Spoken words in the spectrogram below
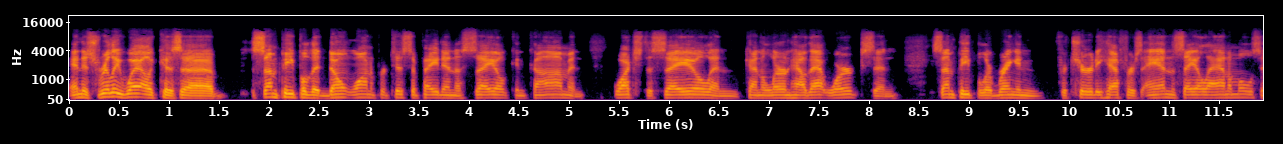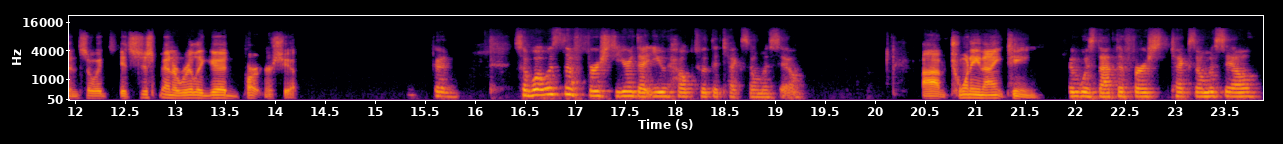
And it's really well because uh, some people that don't want to participate in a sale can come and watch the sale and kind of learn how that works. And some people are bringing futurity heifers and the sale animals. And so it's, it's just been a really good partnership. Good. So, what was the first year that you helped with the Texoma sale? Um, 2019. And was that the first Texoma sale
